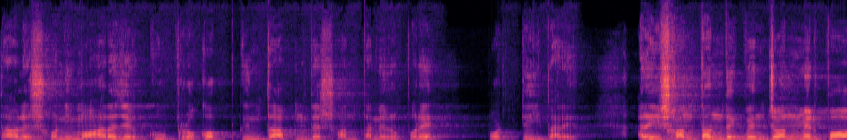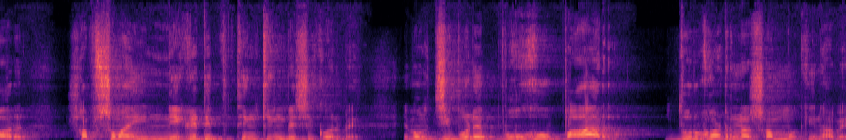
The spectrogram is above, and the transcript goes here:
তাহলে শনি মহারাজের কুপ্রকোপ কিন্তু আপনাদের সন্তানের উপরে পড়তেই পারে। আর এই সন্তান দেখবেন জন্মের পর সবসময় নেগেটিভ থিঙ্কিং বেশি করবে এবং জীবনে বহুবার দুর্ঘটনার সম্মুখীন হবে।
